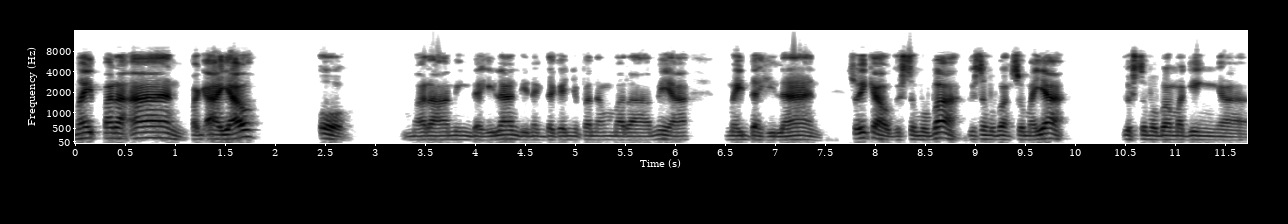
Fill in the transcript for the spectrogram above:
may paraan. Pag ayaw, o, maraming dahilan. Dinagdagan nyo pa ng marami ha. May dahilan. So ikaw, gusto mo ba? Gusto mo bang sumaya? Gusto mo bang maging uh,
